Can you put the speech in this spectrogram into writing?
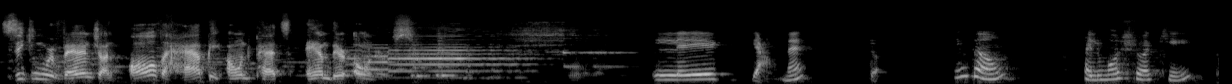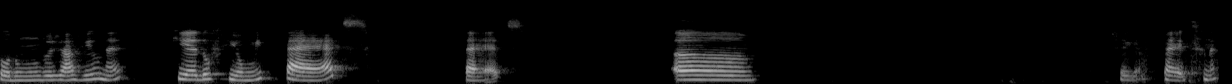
seeking revenge on all the happy owned pets and their owners. Legal, né? Então, ele mostrou aqui, todo mundo já viu, né? Que é do filme Pets. Pets. Uh, chega, pet, né?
